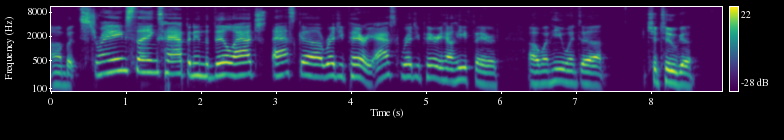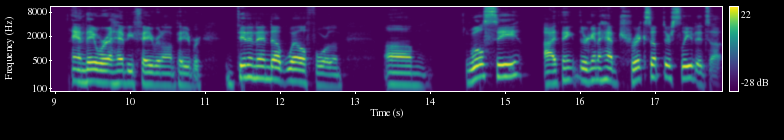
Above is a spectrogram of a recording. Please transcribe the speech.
Um, but strange things happen in the Ville. Ask, ask uh, Reggie Perry. Ask Reggie Perry how he fared uh, when he went to Chattooga, and they were a heavy favorite on paper. Didn't end up well for them. Um, we'll see. I think they're going to have tricks up their sleeve. It's uh,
